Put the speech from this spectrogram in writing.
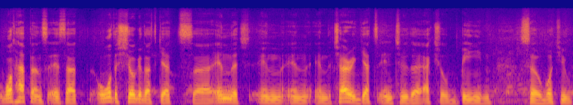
What happens is that all the sugar that gets uh, in, the in, in, in the cherry gets into the actual bean. So what you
